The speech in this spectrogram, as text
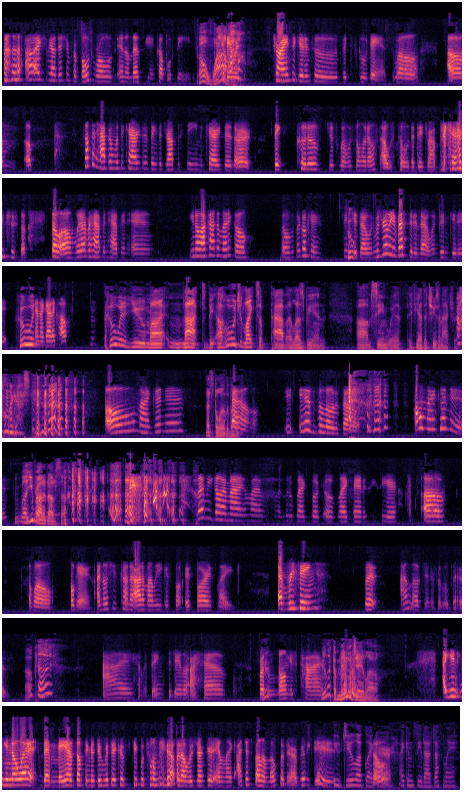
I actually auditioned for both roles in a lesbian couple scene. Oh wow. And they were trying to get into the school dance. Well, um, uh, something happened with the characters. They either dropped the scene, the characters, or they could have just went with someone else. I was told that they dropped the characters. So, so um, whatever happened happened, and you know, I kind of let it go. So I was like, okay, didn't Who- get that one. Was really invested in that one. Didn't get it, who would and I got a call. Who would you mi- not be? Uh, who would you like to have a lesbian um, scene with if you had to choose an actress? Oh my gosh. Oh my goodness! That's below the belt. Bell. It is below the belt. oh my goodness! Well, you brought it up, so. Let me go in my in my little black book of like fantasies here. Um, well, okay. I know she's kind of out of my league as far, as far as like everything, but I love Jennifer Lopez. Okay. I have a thing for J Lo. I have for You're- the longest time. You're like a mini J Lo. I, uh, you, you know what? That may have something to do with it because people told me that when I was younger, and like I just fell in love with her. I really did. You do look like So- her. I can see that definitely.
